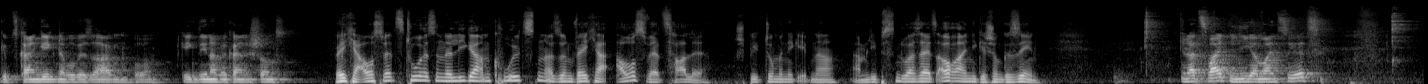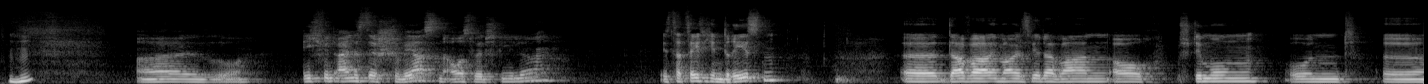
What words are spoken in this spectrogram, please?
gibt es keinen Gegner, wo wir sagen, boah, gegen den haben wir keine Chance. Welche Auswärtstour ist in der Liga am coolsten? Also in welcher Auswärtshalle spielt Dominik Ebner am liebsten? Du hast ja jetzt auch einige schon gesehen. In der zweiten Liga meinst du jetzt? Mhm. Also, ich finde eines der schwersten Auswärtsspiele ist tatsächlich in Dresden. Äh, da war immer, als wir da waren, auch Stimmung und äh,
